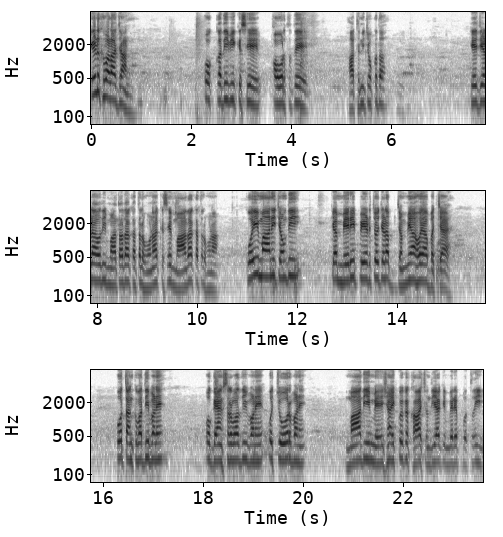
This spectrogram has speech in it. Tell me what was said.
ਇਣਖ ਵਾਲਾ ਜਾਣ ਉਹ ਕਦੀ ਵੀ ਕਿਸੇ ਔਰਤ ਤੇ ਹੱਥ ਨਹੀਂ ਚੁੱਕਦਾ। ਕਿ ਜਿਹੜਾ ਉਹਦੀ ਮਾਤਾ ਦਾ ਕਤਲ ਹੋਣਾ, ਕਿਸੇ ਮਾਂ ਦਾ ਕਤਲ ਹੋਣਾ, ਕੋਈ ਮਾਂ ਨਹੀਂ ਚਾਹੁੰਦੀ ਕਿ ਮੇਰੀ ਪੇਟ 'ਚੋਂ ਜਿਹੜਾ ਜੰਮਿਆ ਹੋਇਆ ਬੱਚਾ ਹੈ, ਉਹ ਤੰਕਵਾਦੀ ਬਣੇ, ਉਹ ਗੈਂਗਸਟਰਵਾਦੀ ਬਣੇ, ਉਹ ਚੋਰ ਬਣੇ। ਮਾਂ ਦੀ ਹਮੇਸ਼ਾ ਇੱਕੋ ਇੱਕ ਖਾਸ਼ ਹੁੰਦੀ ਆ ਕਿ ਮੇਰੇ ਪੁੱਤ ਦੀ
